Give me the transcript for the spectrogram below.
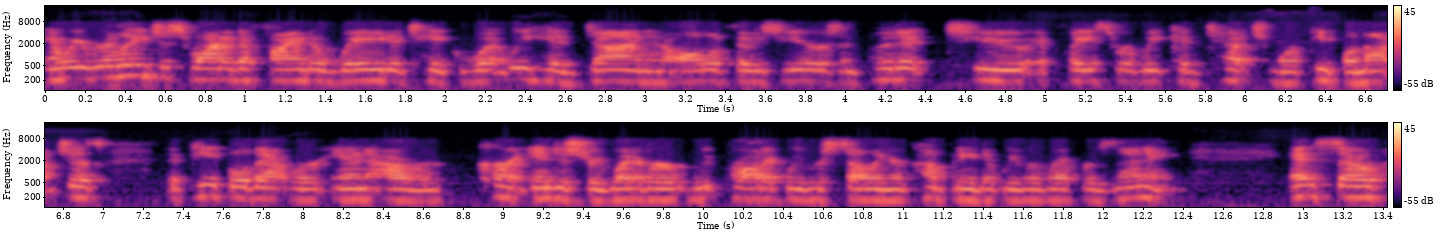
And we really just wanted to find a way to take what we had done in all of those years and put it to a place where we could touch more people, not just the people that were in our current industry, whatever product we were selling or company that we were representing. And so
